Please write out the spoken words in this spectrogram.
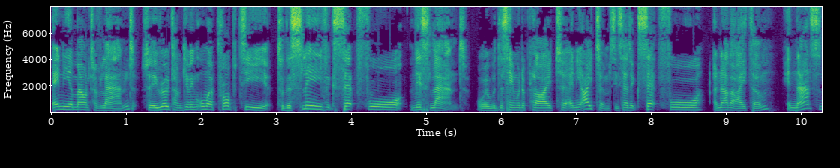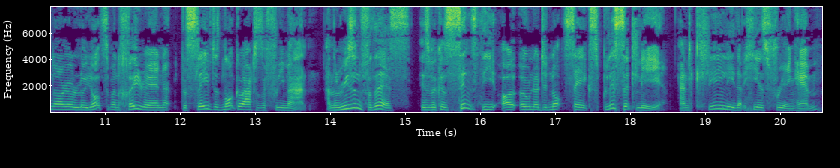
any amount of land, so he wrote, I'm giving all my property to the slave except for this land. Or would the same would apply to any items. He said, except for another item. In that scenario, Lo ben Chayrin, the slave does not go out as a free man. And the reason for this is because since the uh, owner did not say explicitly and clearly that he is freeing him,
